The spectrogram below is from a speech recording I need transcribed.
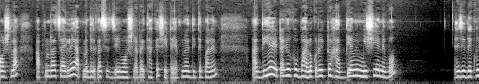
মশলা। আপনারা চাইলে আপনাদের কাছে যে মশলাটাই থাকে সেটাই আপনারা দিতে পারেন। আর দিয়ে এটাকে খুব ভালো করে একটু হাত দিয়ে আমি মিশিয়ে নেব। এই যে দেখুন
